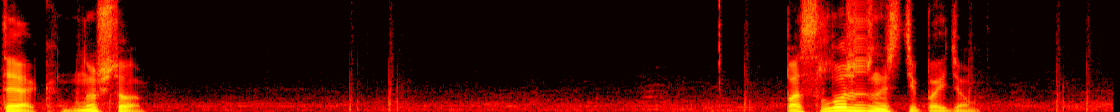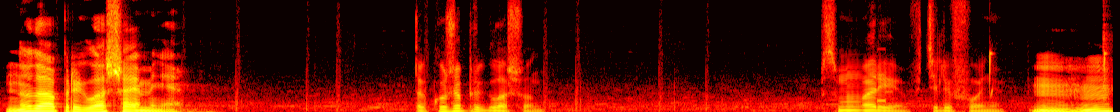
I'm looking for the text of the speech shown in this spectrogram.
Так, ну что? По сложности пойдем. Ну да, приглашай меня. Так уже приглашен. Посмотри в телефоне. Угу.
